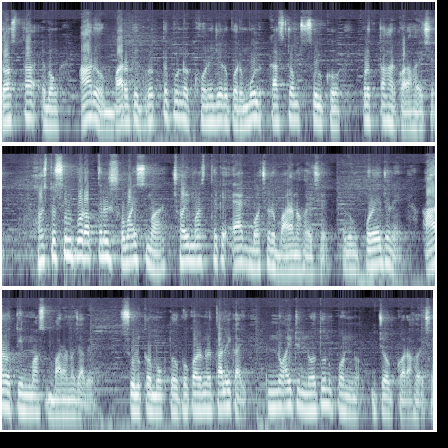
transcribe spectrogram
দস্তা এবং আরও বারোটি গুরুত্বপূর্ণ খনিজের উপর মূল কাস্টমস শুল্ক প্রত্যাহার করা হয়েছে। হস্তশিল্প রপ্তানির সময়সীমা ছয় মাস থেকে এক বছর বাড়ানো হয়েছে এবং প্রয়োজনে আরও তিন মাস বাড়ানো যাবে। শুল্কমুক্ত উপকরণের তালিকায় নয়টি নতুন পণ্য যোগ করা হয়েছে।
